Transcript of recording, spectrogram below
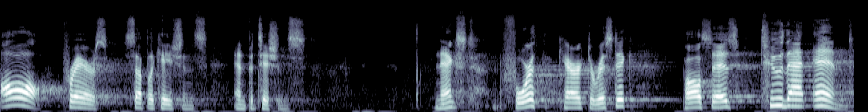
all prayers, supplications, and petitions. Next, fourth characteristic, Paul says, to that end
